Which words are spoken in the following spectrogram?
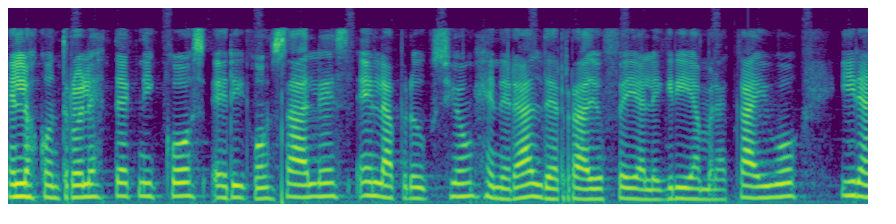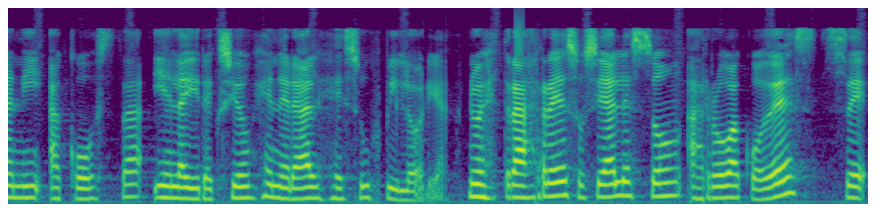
En los controles técnicos, Eric González, en la producción general de Radio Fe y Alegría Maracaibo, Iraní Acosta y en la dirección general Jesús Viloria. Nuestras redes sociales son arroba codes, c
